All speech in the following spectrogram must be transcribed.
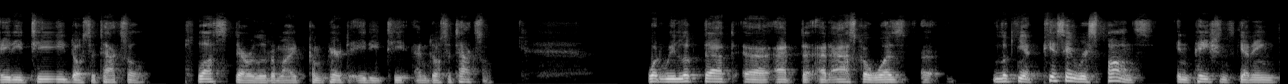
ADT docetaxel plus darolutamide compared to ADT and docetaxel. What we looked at uh, at at ASCO was uh, looking at PSA response in patients getting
